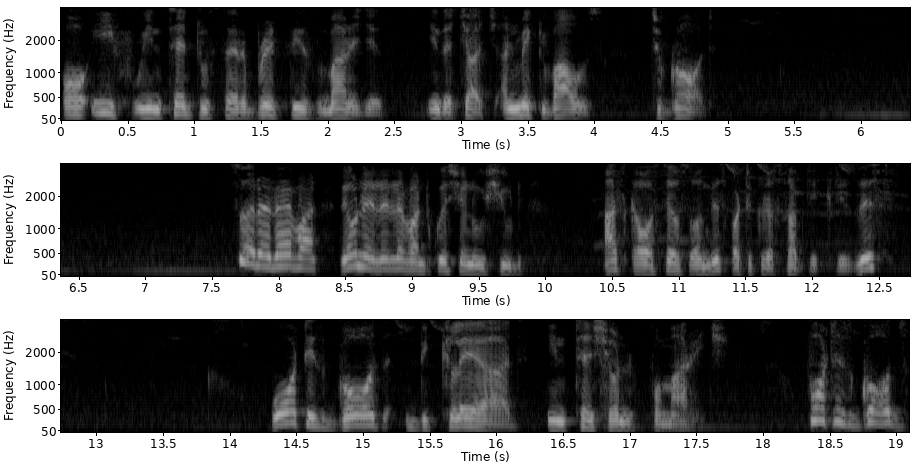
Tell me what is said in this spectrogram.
or if we intend to celebrate these marriages in the church and make vows to God. So relevant, the only relevant question we should ask ourselves on this particular subject is this. What is God's declared intention for marriage? What is God's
